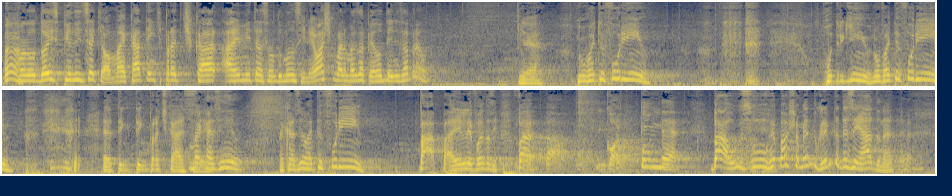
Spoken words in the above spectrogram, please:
ah. mandou dois pilos e disse aqui, ó, Maiká tem que praticar a imitação do Mancini. Eu acho que vale mais a pena o Denis Abrão. É. Não vai ter furinho. Rodriguinho, não vai ter furinho. é, tem, tem que praticar isso. Maicazinho? Maicazinho, vai ter furinho. Pá, pá, aí ele levanta assim, pá, pá, e corta. Pum. É. Bah, o, o rebaixamento do Grêmio tá desenhado, né? É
